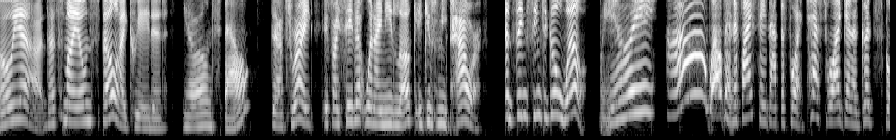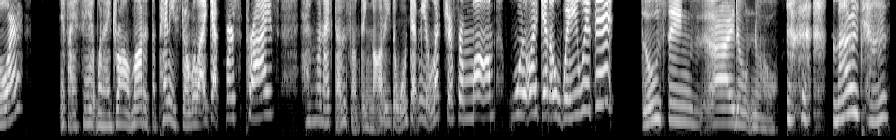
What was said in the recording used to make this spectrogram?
Oh, yeah, that's my own spell I created. Your own spell? That's right. If I say that when I need luck, it gives me power. And things seem to go well. Really? Ah, well then, if I say that before a test, will I get a good score? If I say it when I draw a lot at the penny store, will I get first prize? And when I've done something naughty that will get me a lecture from Mom, will I get away with it? Those things, I don't know. Maru-chan,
